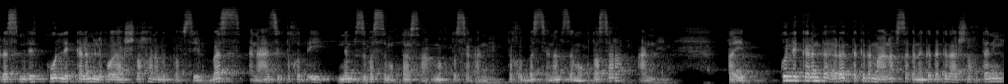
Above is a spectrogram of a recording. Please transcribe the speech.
الرسم دي كل الكلام اللي فوق ده هشرحه أنا بالتفصيل بس أنا عايزك تاخد إيه؟ نبذة بس مختصرة مختصر عنها، تاخد بس نبذة مختصرة عنها. طيب كل الكلام ده قريت كده مع نفسك أنا كده كده هشرحه تاني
